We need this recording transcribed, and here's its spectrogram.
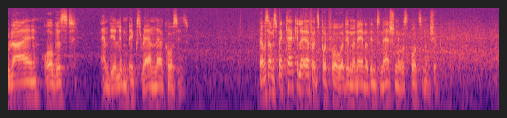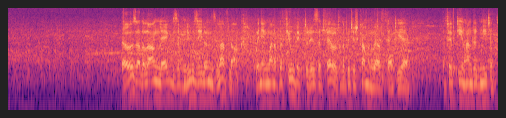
July, August, and the Olympics ran their courses. There were some spectacular efforts put forward in the name of international sportsmanship. Those are the long legs of New Zealand's Lovelock, winning one of the few victories that fell to the British Commonwealth that year, the 1500 meters.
